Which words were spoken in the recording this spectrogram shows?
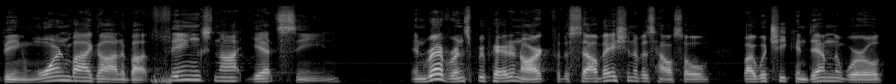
being warned by God about things not yet seen, in reverence prepared an ark for the salvation of his household, by which he condemned the world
